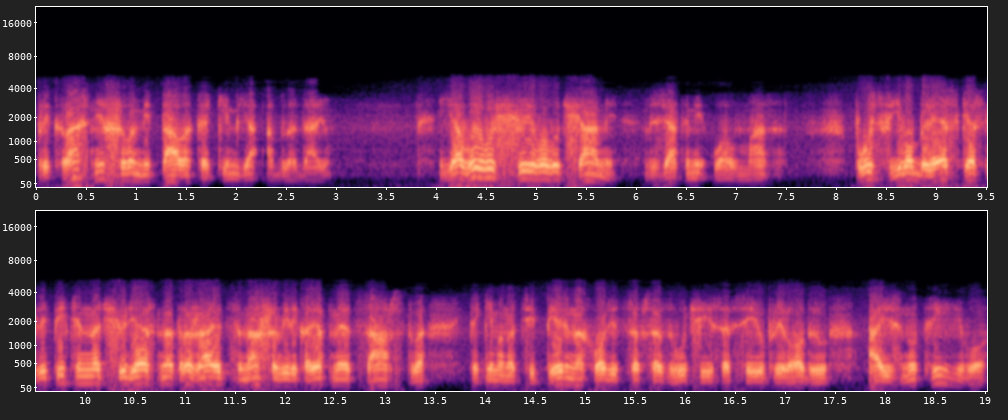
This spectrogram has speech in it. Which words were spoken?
прекраснейшего металла, каким я обладаю. Я вылущу его лучами, взятыми у алмаза. Пусть в его блеске ослепительно чудесно отражается наше великолепное царство, каким оно теперь находится в созвучии со всею природою, а изнутри его,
